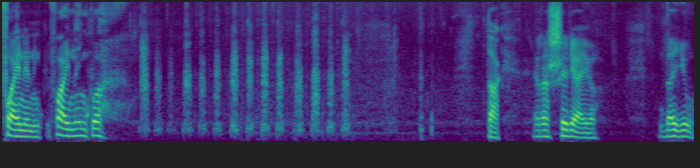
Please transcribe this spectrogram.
файненько. файненько. Так, розширяю, даю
